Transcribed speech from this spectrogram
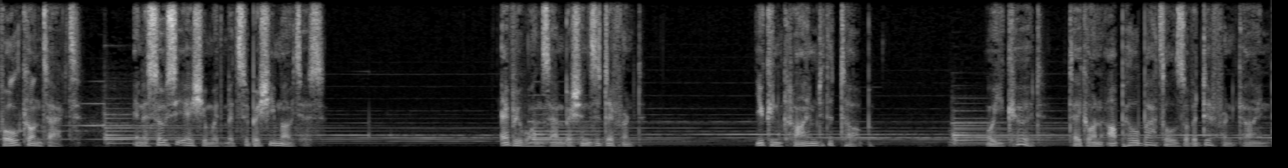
Full contact in association with Mitsubishi Motors. Everyone's ambitions are different you can climb to the top. Or you could take on uphill battles of a different kind.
